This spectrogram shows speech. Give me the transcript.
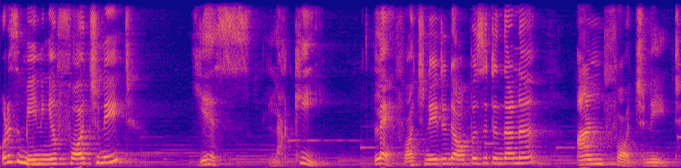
വാട്ട് ഇസ് ദ മീനിങ് ഓഫ് ഫോർച്ചുനേറ്റ് യെസ് ലക്കി അല്ലേ ഫോർച്ചുനേറ്റിന്റെ ഓപ്പോസിറ്റ് എന്താണ് അൺഫോർച്ചുനേറ്റ്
